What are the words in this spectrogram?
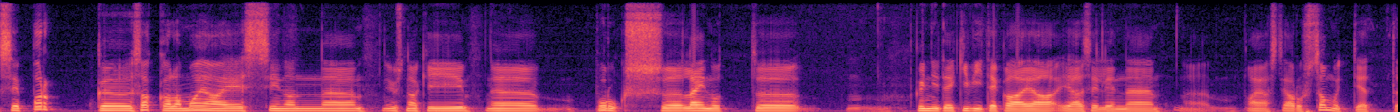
see park Äh, Sakala maja ees, siin on äh, üsnagi äh, puruks läinud kõnnitee kividega ja, ja selline ajast ja arust samuti, et,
